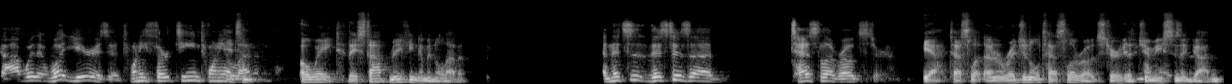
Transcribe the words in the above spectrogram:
job with it. What year is it? 2013, 2011? Oh, wait, they stopped making them in 11. And this is this is a Tesla Roadster. Yeah, Tesla, an original Tesla Roadster that Jim Easton had gotten.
